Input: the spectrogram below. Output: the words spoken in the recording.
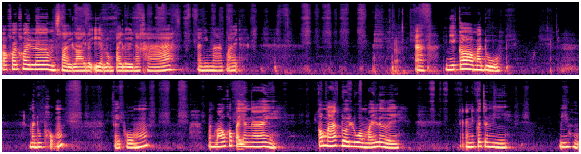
ก็ค่อยๆเริ่มใส่รายละเอียดลงไปเลยนะคะ อันนี้มาร์กไว้ อะ ทีนี้ก็มาดู มาดูผม ใส่ผม มันเว้าเข้าไปยังไง ก็มาร์กโดยรวมไว้เลย อันนี้ก็จะมี มีหู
